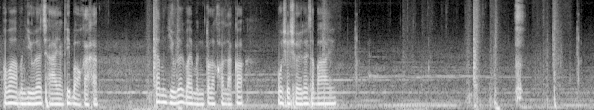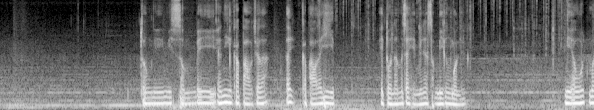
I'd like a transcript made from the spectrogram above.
เพราะว่ามันฮิวเลือดช้าอย่างที่บอกอะครับ ถ้ามันฮิวเลือดไวเหมือนตัวละครหลักก็ โอ้เฉยๆเลยสบาย ตรงนี้มีซอมบี้อันนี้กระเป๋าเจอละเอ้ยกระเป๋าและหีบไอตัวนั้นมันจะเห็นไหมเนี่ยซอมบี้ข้างบนเนี่ยมีอาวุธไหม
